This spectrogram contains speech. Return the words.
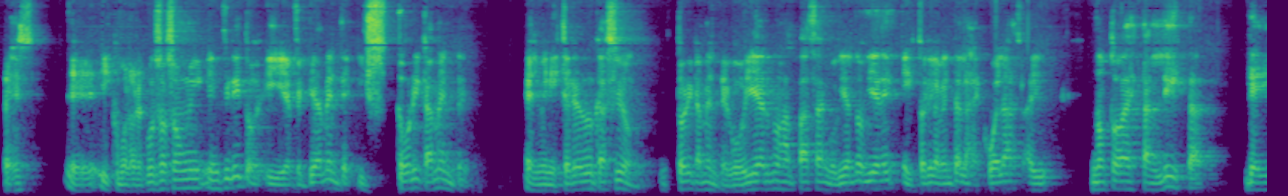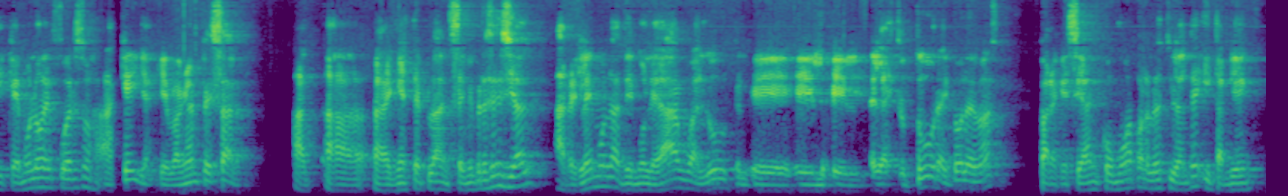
Eh, y como los recursos son infinitos y efectivamente, históricamente, el Ministerio de Educación, históricamente, gobiernos pasan, gobiernos vienen, e históricamente las escuelas no todas están listas. Dediquemos los esfuerzos a aquellas que van a empezar en este plan semipresencial, arreglémoslas, démosle agua, luz, la estructura y todo lo demás, para que sean cómodas para los estudiantes y también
